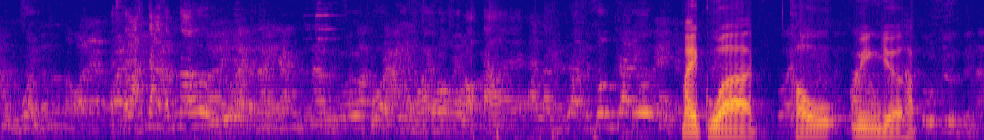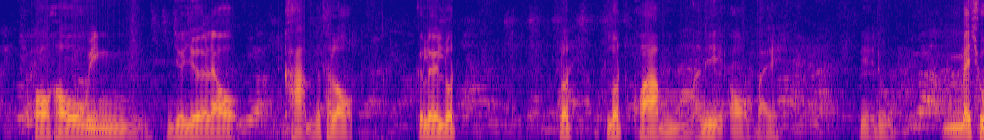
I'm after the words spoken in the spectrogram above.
อยู่สลักจ่าสำเนาพวกเจ้าห้ห้องไอ้หลอกตาอะไรไม่สนใจเออไม่กลัวเขาวิ่งเยอะครับ พอเขาวิ่งเยอะๆแล้วขามันจะถลอก ก็เลยลดลด ลดความอันนี้ออกไปเนี่ยดูแม่ชู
